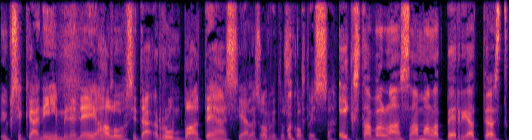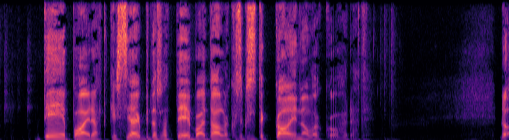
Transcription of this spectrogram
yksikään ihminen ei halua sitä rumpaa tehdä siellä sovituskopissa. Mut eikö tavallaan samalla periaatteessa teepaidatkin, siellä pitäisi olla teepaita alla, koska sitten kainalokohdat. No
